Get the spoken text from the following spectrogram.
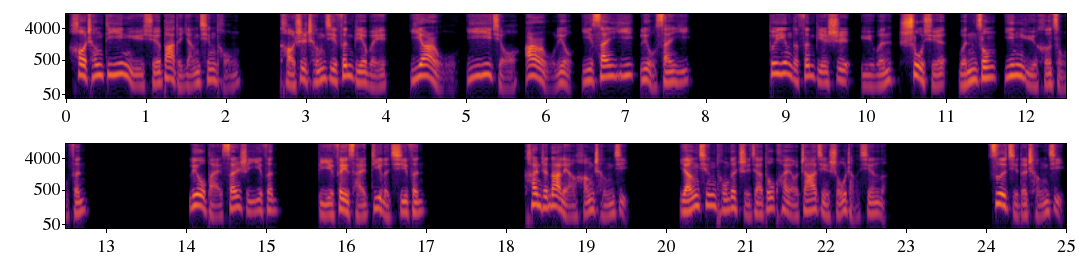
号称第一女学霸的杨青桐，考试成绩分别为一二五、一一九、二二五六、一三一、六三一，对应的分别是语文、数学、文综、英语和总分。六百三十一分，比废材低了七分。看着那两行成绩。杨青桐的指甲都快要扎进手掌心了。自己的成绩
